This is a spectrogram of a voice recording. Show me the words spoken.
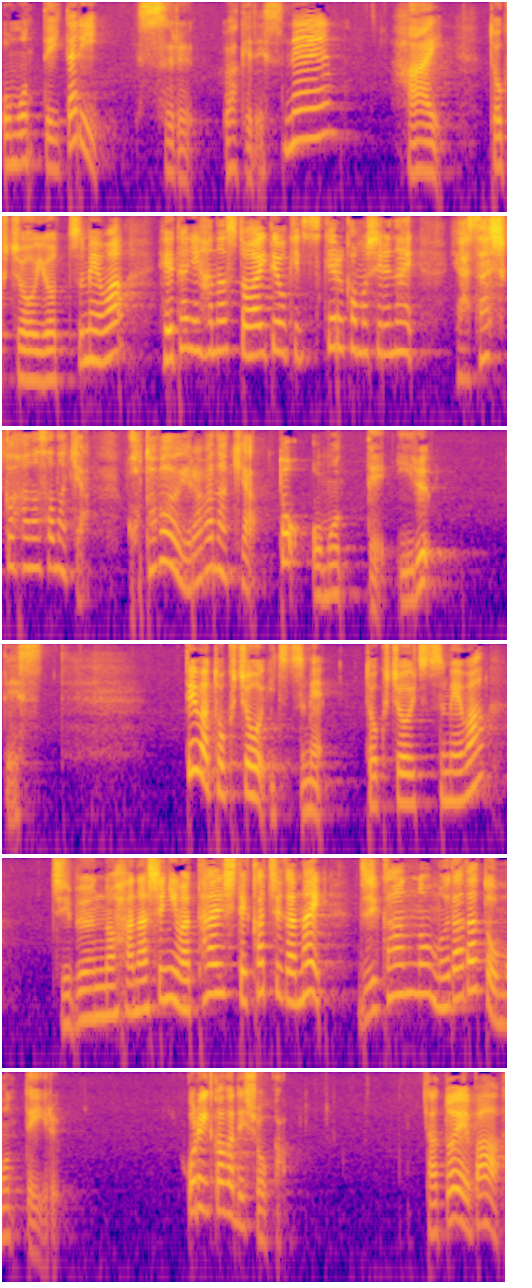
思っていたりするわけですね。はい。特徴4つ目は、下手に話すと相手を傷つけるかもしれない。優しく話さなきゃ。言葉を選ばなきゃ。と思っている。です。では特徴5つ目。特徴5つ目は、自分の話には大して価値がない。時間の無駄だと思っている。これいかがでしょうか？例えば、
